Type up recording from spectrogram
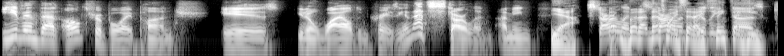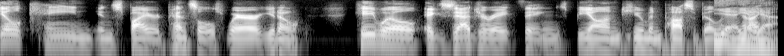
even that Ultra Boy punch is, you know, wild and crazy. And that's Starlin. I mean, yeah. Starlin, but uh, that's Starlin why I said really I think that does he Gil Kane inspired pencils where, you know, he will exaggerate things beyond human possibility. yeah, And yeah, I, yeah.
